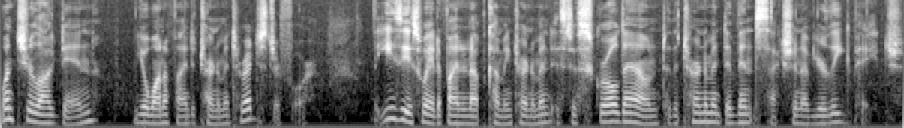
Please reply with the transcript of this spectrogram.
Once you're logged in, you'll want to find a tournament to register for. The easiest way to find an upcoming tournament is to scroll down to the Tournament Events section of your league page.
